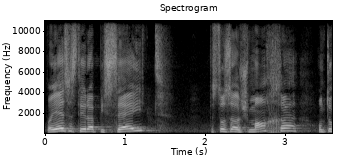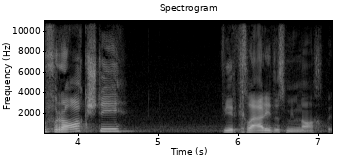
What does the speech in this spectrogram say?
wo Jesus dir etwas sagt, was du sollst machen und du fragst dich, wie erkläre ich das meinem Nachbar?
